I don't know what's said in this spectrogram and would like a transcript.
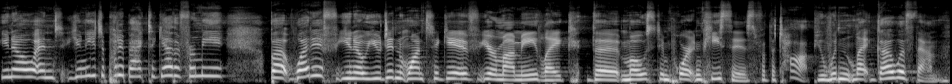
you know, and you need to put it back together for me. But what if, you know, you didn't want to give your mommy like the most important pieces for the top? You wouldn't let go of them.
